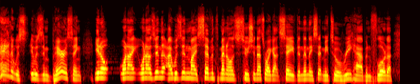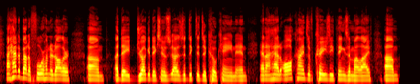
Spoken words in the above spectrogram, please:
man, it was it was embarrassing. You know, when I when I was in the I was in my seventh mental institution. That's where I got saved, and then they sent me to a rehab in Florida. I had about a four hundred dollar um, a day drug addiction. Was, I was addicted to cocaine, and and I had all kinds of crazy things in my life. Um,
